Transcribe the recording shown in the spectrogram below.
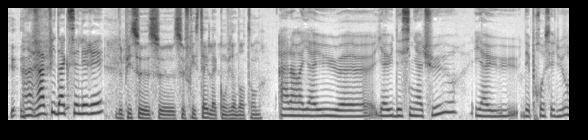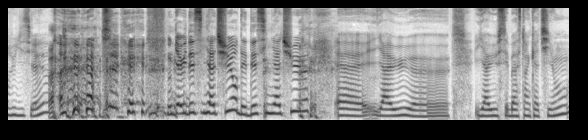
Un rapide accéléré. Depuis ce, ce, ce freestyle là qu'on vient d'entendre. Alors, il y, a eu, euh, il y a eu des signatures, il y a eu des procédures judiciaires. Donc, il y a eu des signatures, des désignatures. Euh, Il y, a eu, euh, il y a eu Sébastien Catillon,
